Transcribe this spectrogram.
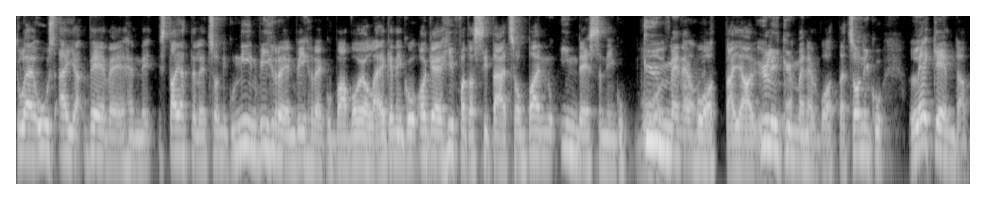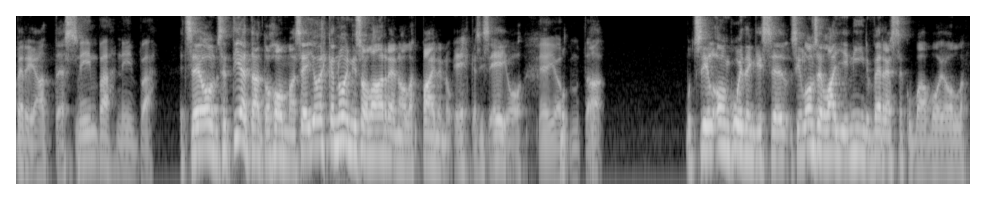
tulee uusi äijä vv niin sitä ajattelee, että se on niin, kuin niin vihreän vihreä kuin vaan voi olla, eikä niin kuin oikein hiffata sitä, että se on painunut Indeissä niin kuin kymmenen vuotta ja Kyllä. yli kymmenen vuotta. Että se on niin kuin legenda periaatteessa. Niinpä, niinpä. Et se, on, se tietää tuon homman. Se ei ole ehkä noin isolla areenalla painenut, ehkä siis ei ole. Ei ole, mutta... mutta... Mutta sillä on kuitenkin se, sillä on se laji niin veressä kuin vaan voi olla.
